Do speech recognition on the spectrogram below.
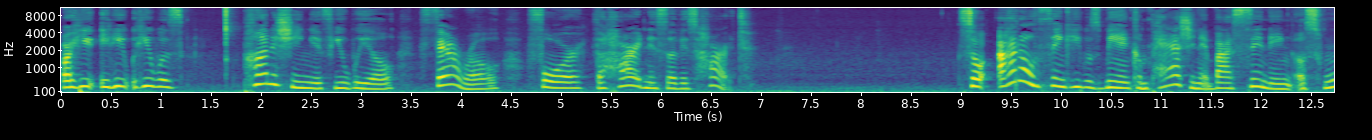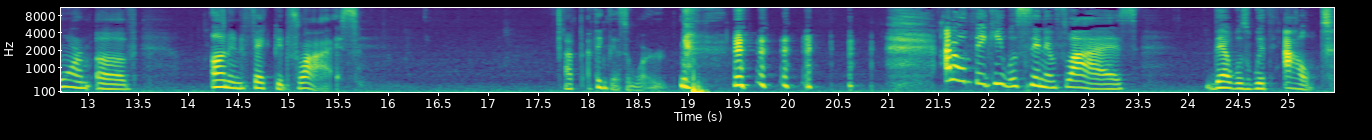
or he he he was punishing, if you will, Pharaoh for the hardness of his heart. So I don't think he was being compassionate by sending a swarm of uninfected flies. I, I think that's a word. I don't think he was sending flies that was without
